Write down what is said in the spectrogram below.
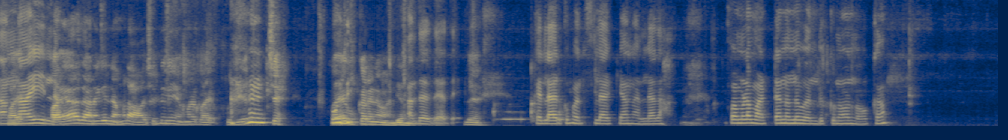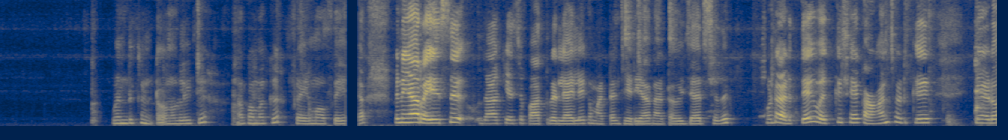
നന്നായി ഇല്ല പഴയതാണെങ്കിൽ നമ്മുടെ ആവശ്യത്തിന് നമ്മുടെ പുതിയ കുക്കർ തന്നെ വേണ്ടി അതെ അതെ അതെ. എല്ലാവർക്കും മനസ്സിലാക്കിയാൽ നല്ലതാ. അപ്പം നമ്മളെ മട്ടൻ ഒന്ന് വെന്തിക്കണോന്ന് നോക്കാം. വെന്തിക്കും കേട്ടോ നുള്ളിയിട്ട് അപ്പം നമുക്ക് ഫ്ലെയിം ഓഫ് ചെയ്യാം. പിന്നെ ഞാൻ റൈസ് ഇതാക്കി വെച്ച പാത്രമില്ല? അതിലേക്ക് മട്ടൻ ശരിയാന്ന് കേട്ടോ വിചാരിച്ചത്. അതുകൊണ്ട് അടുത്തേക്ക് വെക്ക്. ശേ കാണിച്ചെടുക്ക് എടോ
